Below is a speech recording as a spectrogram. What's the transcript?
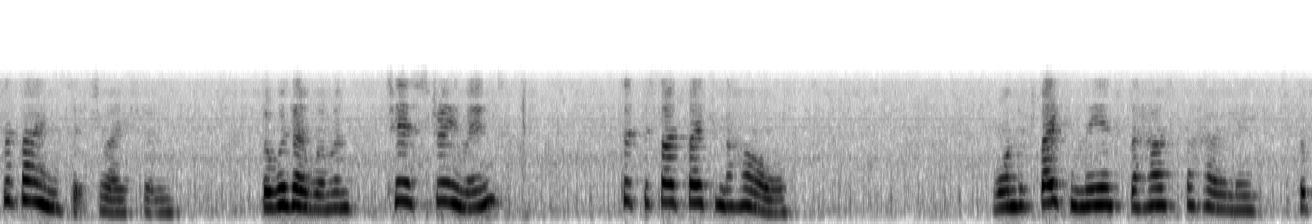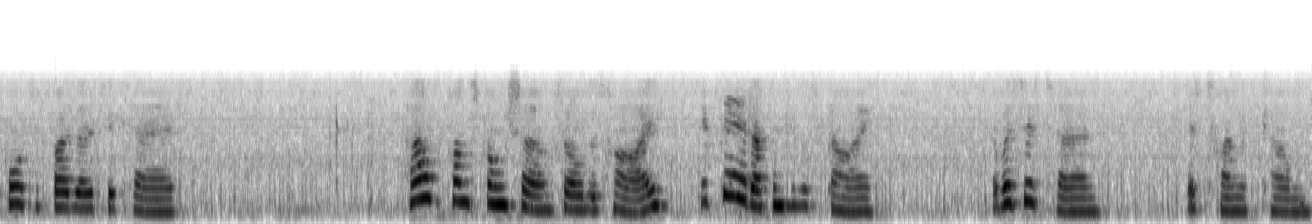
surveying the situation. The widow woman, tears streaming, stood beside vacant hole. Wandered vacantly into the house of the holy, supported by those who cared. Held upon strong shoulders high, he peered up into the sky. It was his turn. His time had come.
